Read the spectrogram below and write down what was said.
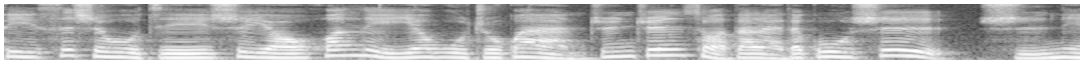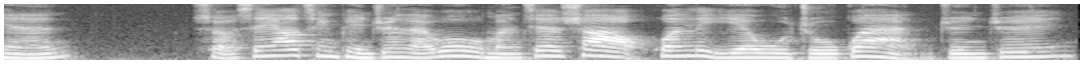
第四十五集是由婚礼业务主管君君所带来的故事《十年》。首先邀请品君来为我们介绍婚礼业务主管君君。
